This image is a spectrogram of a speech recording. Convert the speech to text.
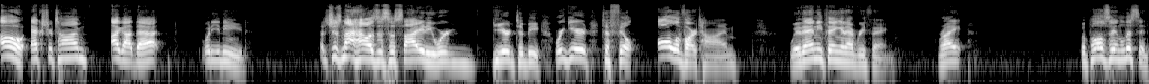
oh, extra time? I got that. What do you need? That's just not how, as a society, we're geared to be. We're geared to fill all of our time with anything and everything, right? But Paul's saying, listen,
